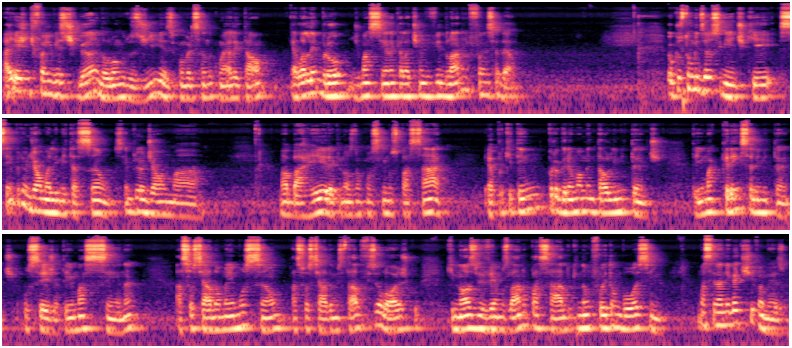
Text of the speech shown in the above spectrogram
Aí a gente foi investigando ao longo dos dias e conversando com ela e tal ela lembrou de uma cena que ela tinha vivido lá na infância dela. Eu costumo dizer o seguinte, que sempre onde há uma limitação, sempre onde há uma, uma barreira que nós não conseguimos passar, é porque tem um programa mental limitante, tem uma crença limitante, ou seja, tem uma cena associada a uma emoção, associada a um estado fisiológico que nós vivemos lá no passado que não foi tão boa assim. Uma cena negativa mesmo,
